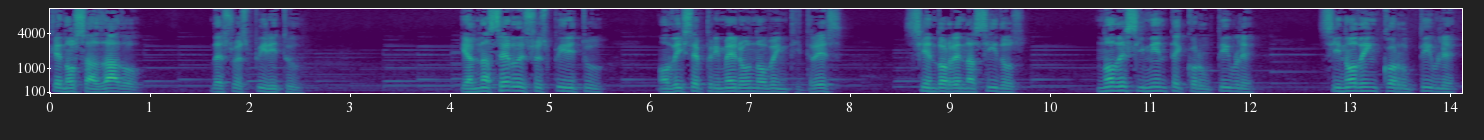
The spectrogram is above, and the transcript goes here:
que nos ha dado de su Espíritu. Y al nacer de su Espíritu, nos dice primero 1.23, siendo renacidos, no de simiente corruptible, sino de incorruptible,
